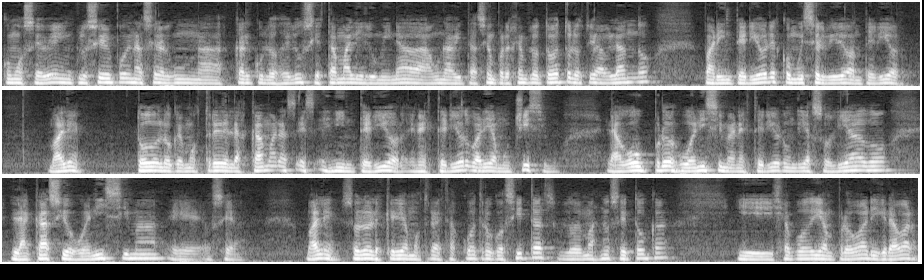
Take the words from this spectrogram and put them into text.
cómo, se ve, inclusive pueden hacer algunos cálculos de luz si está mal iluminada una habitación, por ejemplo, todo esto lo estoy hablando para interiores como hice el video anterior, ¿vale? Todo lo que mostré de las cámaras es en interior, en exterior varía muchísimo. La GoPro es buenísima en exterior un día soleado, la Casio es buenísima, eh, o sea, ¿vale? Solo les quería mostrar estas cuatro cositas, lo demás no se toca y ya podrían probar y grabar.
